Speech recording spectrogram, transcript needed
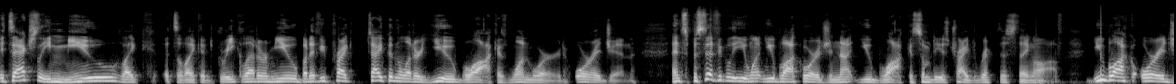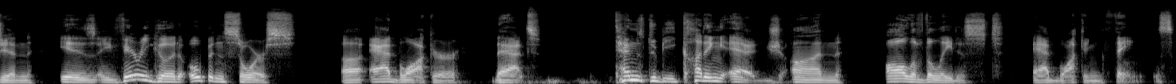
it's actually mu, like it's a, like a Greek letter mu. But if you pri- type in the letter U block as one word, origin, and specifically you want uBlock Origin, not u block, because somebody has tried to rip this thing off. uBlock Origin is a very good open source uh, ad blocker that tends to be cutting edge on all of the latest ad blocking things.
